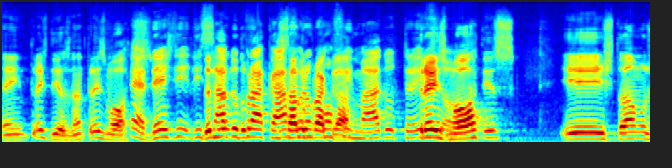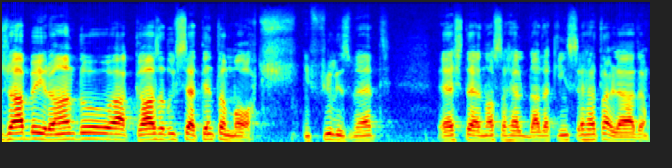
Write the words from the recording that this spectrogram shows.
em três dias, né? Três mortes. É, desde de sábado para cá foram confirmados três Três mortes e estamos já beirando a casa dos 70 mortos. Infelizmente, esta é a nossa realidade aqui em Serra Talhada.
